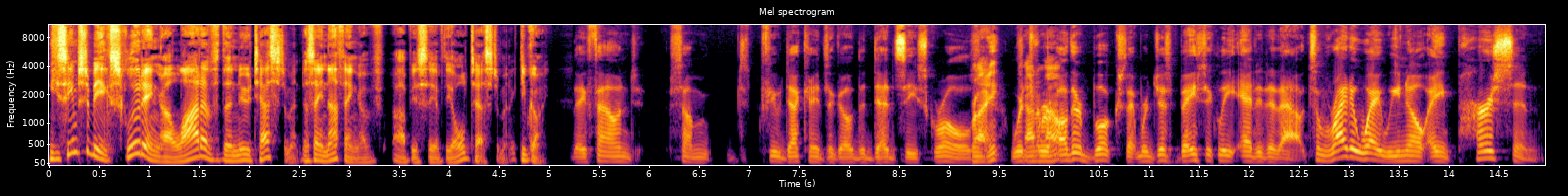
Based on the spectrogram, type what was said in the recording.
He seems to be excluding a lot of the New Testament, to say nothing of obviously of the Old Testament. Keep going. They found some few decades ago the Dead Sea Scrolls, Right. which 'em were other books that were just basically edited out. So right away we know a person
